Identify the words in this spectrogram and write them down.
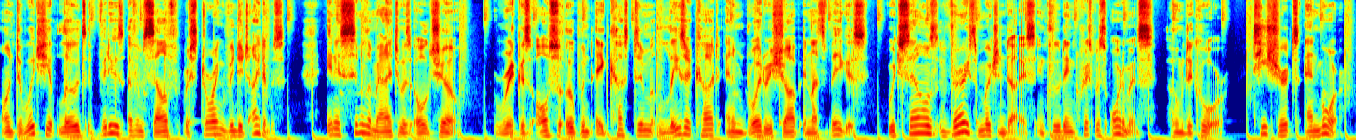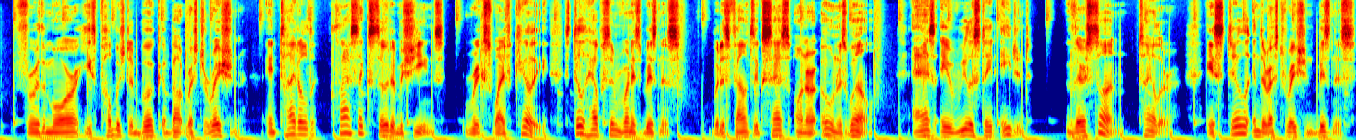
onto which he uploads videos of himself restoring vintage items, in a similar manner to his old show. Rick has also opened a custom laser cut and embroidery shop in Las Vegas, which sells various merchandise including Christmas ornaments, home decor, t-shirts, and more. Furthermore, he's published a book about restoration entitled Classic Soda Machines. Rick's wife Kelly still helps him run his business, but has found success on her own as well, as a real estate agent. Their son, Tyler, is still in the restoration business,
